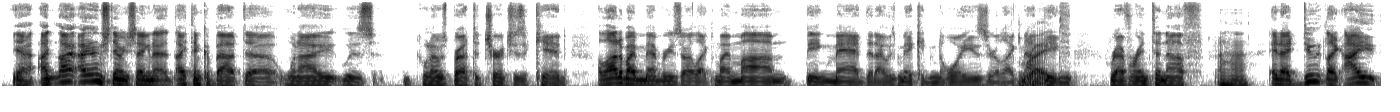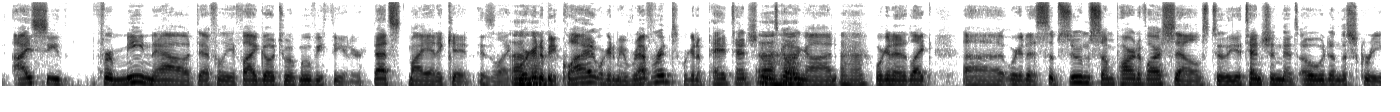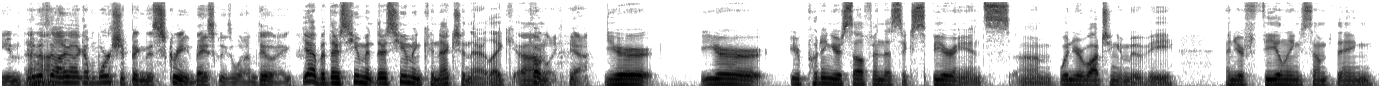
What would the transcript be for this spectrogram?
Yeah, I, I understand what you're saying. I, I think about uh, when I was when I was brought to church as a kid. A lot of my memories are like my mom being mad that I was making noise or like not Right. being reverent enough. Uh-huh. And I do like I I see for me now definitely if I go to a movie theater, that's my etiquette is like we're going to be quiet, we're going to be reverent, we're going to pay attention to what's going on. We're going to like uh, we're going to subsume some part of ourselves to the attention that's owed on the screen. And it's like, like I'm worshiping this screen basically is what I'm doing. Yeah, but there's human there's human connection there. Like um, Totally. Yeah. you're you're you're putting yourself in this experience um, when you're watching a movie, and you're feeling something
